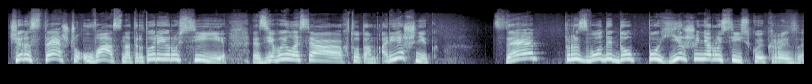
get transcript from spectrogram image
через те, що у вас на території Росії з'явилася хто там Арешнік, це призводить до погіршення російської кризи.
